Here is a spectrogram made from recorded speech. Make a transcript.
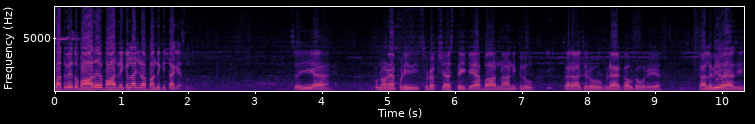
7 ਵਜੇ ਤੋਂ ਬਾਅਦ ਬਾਹਰ ਨਿਕਲਣਾ ਜਿਹੜਾ ਬੰਦ ਕੀਤਾ ਗਿਆ ਸੋ। ਸਹੀ ਹੈ ਉਹਨਾਂ ਨੇ ਆਪਣੀ ਸੁਰੱਖਿਆ ਵਾਸਤੇ ਹੀ ਕਿਹਾ ਬਾਹਰ ਨਾ ਨਿਕਲੋ ਘਰਾਂ 'ਚ ਰਹੋ ਬਲੈਕ ਆਊਟ ਹੋ ਰਹੇ ਆ। ਕੱਲ ਵੀ ਹੋਇਆ ਸੀ।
